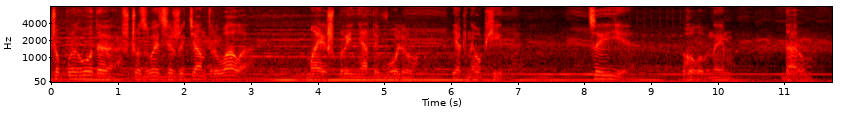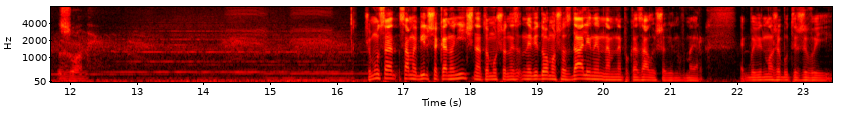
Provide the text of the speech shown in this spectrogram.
Щоб пригода, що зветься життям, тривала, маєш прийняти волю як необхідне. Це і є головним даром зони. Чому са- саме більше канонічна? Тому що не- невідомо, що з Даліним нам не показали, що він вмер. Якби він може бути живий.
